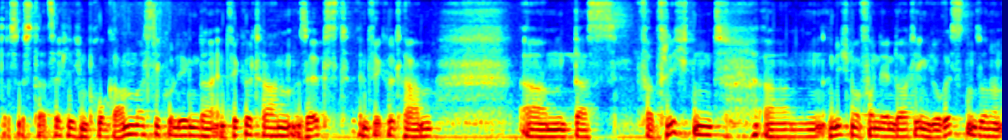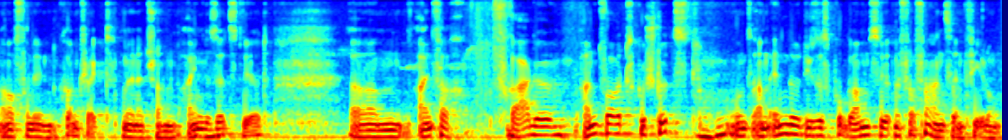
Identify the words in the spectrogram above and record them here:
Das ist tatsächlich ein Programm, was die Kollegen da entwickelt haben, selbst entwickelt haben ähm, das verpflichtend ähm, nicht nur von den dortigen Juristen, sondern auch von den Contract Managern eingesetzt wird. Ähm, einfach Frage-Antwort gestützt mhm. und am Ende dieses Programms wird eine Verfahrensempfehlung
